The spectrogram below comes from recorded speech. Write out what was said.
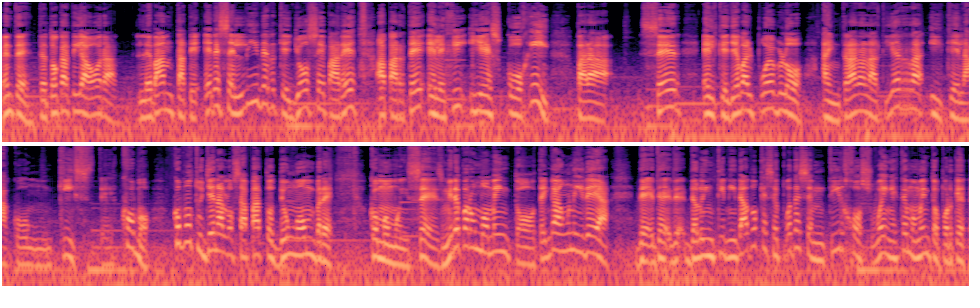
vente, te toca a ti ahora. Levántate, eres el líder que yo separé, aparté, elegí y escogí para ser el que lleva al pueblo a entrar a la tierra y que la conquiste. ¿Cómo? ¿Cómo tú llenas los zapatos de un hombre como Moisés. Mire para un momento, tenga una idea de, lo intimidado que se puede sentir Josué en este momento, porque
